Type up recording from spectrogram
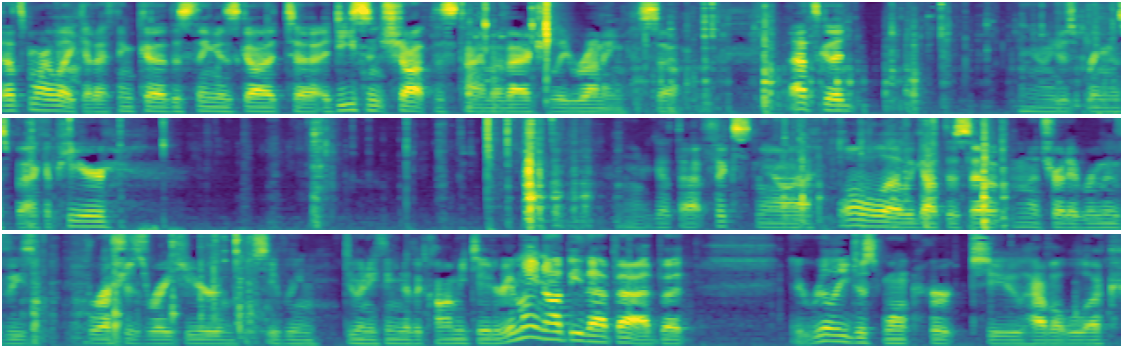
That's more like it. I think uh, this thing has got uh, a decent shot this time of actually running, so that's good. And we just bring this back up here. we got that fixed now. Uh, well, uh, we got this out. I'm gonna try to remove these brushes right here and see if we can do anything to the commutator. It might not be that bad, but it really just won't hurt to have a look.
